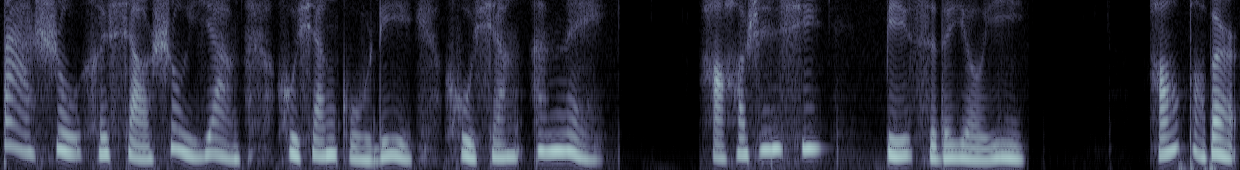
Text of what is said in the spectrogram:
大树和小树一样，互相鼓励，互相安慰，好好珍惜彼此的友谊。好，宝贝儿，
